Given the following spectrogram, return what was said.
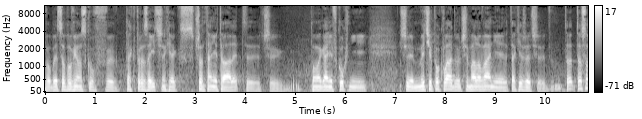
wobec obowiązków e, tak prozaicznych jak sprzątanie toalet, e, czy pomaganie w kuchni, czy mycie pokładu, czy malowanie, takie rzeczy. To, to są,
